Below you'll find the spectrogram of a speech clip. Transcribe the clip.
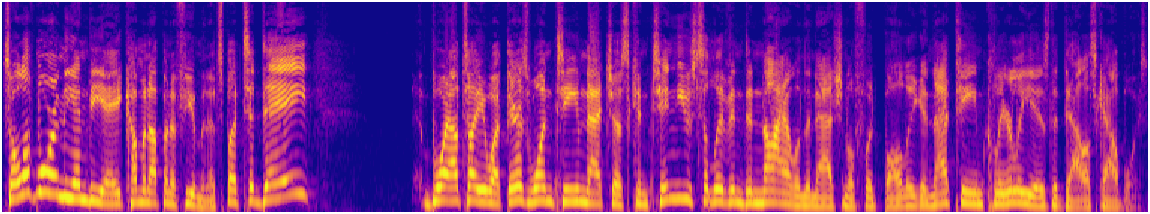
So I'll have more in the NBA coming up in a few minutes. But today, boy, I'll tell you what, there's one team that just continues to live in denial in the National Football League, and that team clearly is the Dallas Cowboys.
